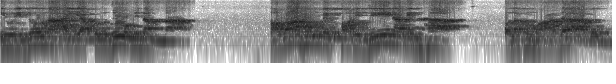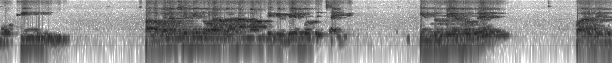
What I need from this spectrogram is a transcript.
ইউরিদুনা আইয়াখরুজু মিনান নার আমা হুম বিখারিজিনা আল্লাহ বলেন, সেদিন ওরা জাহান্নাম থেকে বের হতে চাইবে, কিন্তু বের হতে পারবে না।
